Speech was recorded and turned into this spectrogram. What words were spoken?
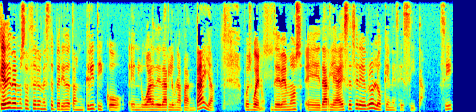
¿Qué debemos hacer en este periodo tan crítico en lugar de darle una pantalla? Pues bueno, debemos eh, darle a ese cerebro lo que necesita, ¿sí?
